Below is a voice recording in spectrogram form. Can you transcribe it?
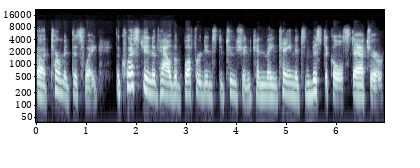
uh, term it this way the question of how the buffered institution can maintain its mystical stature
